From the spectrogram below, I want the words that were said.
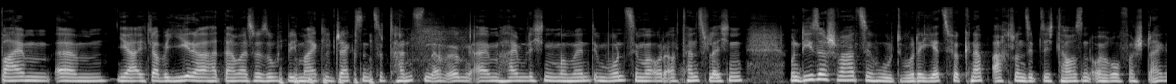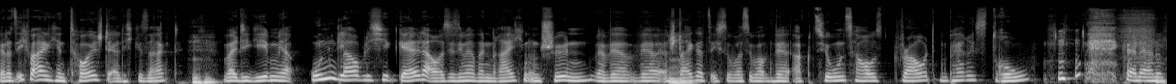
beim, ähm, ja, ich glaube, jeder hat damals versucht, wie Michael Jackson zu tanzen auf irgendeinem heimlichen Moment im Wohnzimmer oder auf Tanzflächen. Und dieser schwarze Hut wurde jetzt für knapp 78.000 Euro versteigert. Also ich war eigentlich enttäuscht, ehrlich gesagt, mhm. weil die geben ja unglaubliche Gelder aus. Sie sehen ja bei den Reichen und Schönen. Wer, wer, wer ersteigert mhm. sich sowas überhaupt? Wer Aktionshaus Drought in Paris? Drow? Keine Ahnung.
